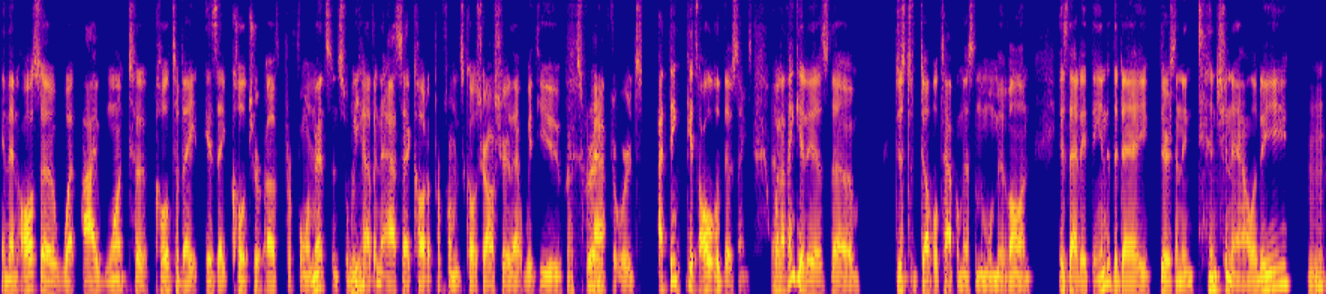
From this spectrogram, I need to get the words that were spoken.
And then also, what I want to cultivate is a culture of performance. And so we mm. have an asset called a performance culture. I'll share that with you That's great. afterwards. I think it's all of those things. Yeah. What I think it is, though, just to double tap on this and then we'll move on, is that at the end of the day, there's an intentionality mm.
